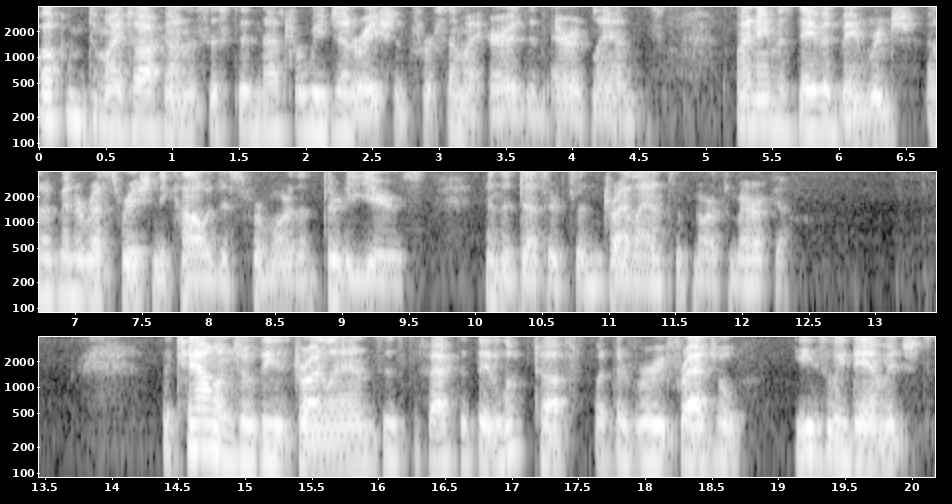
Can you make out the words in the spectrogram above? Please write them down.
Welcome to my talk on assisted natural regeneration for semi-arid and arid lands. My name is David Bainbridge, and I've been a restoration ecologist for more than 30 years in the deserts and drylands of North America. The challenge of these drylands is the fact that they look tough, but they're very fragile, easily damaged,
